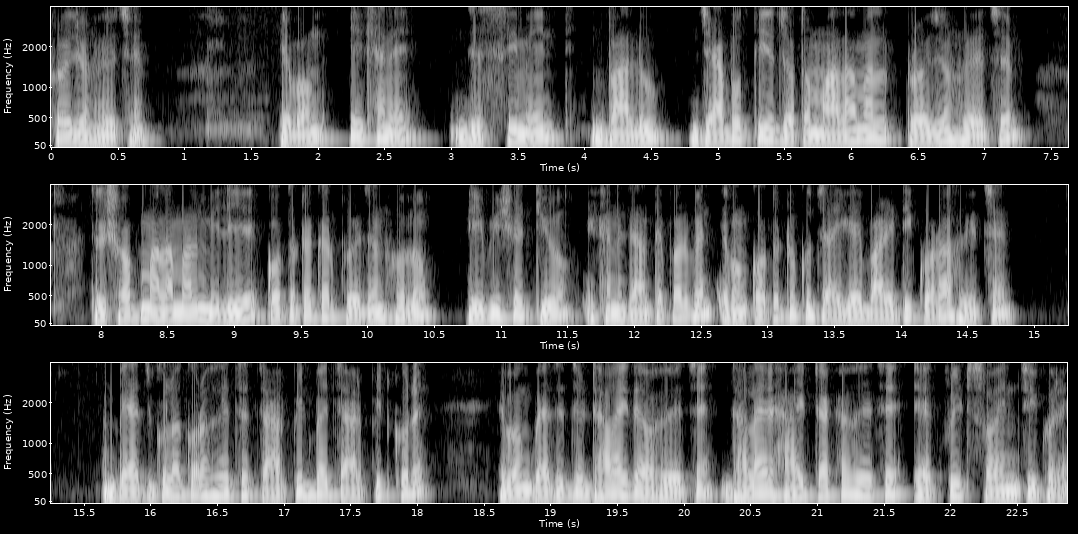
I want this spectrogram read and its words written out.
প্রয়োজন হয়েছে। এবং এখানে যে সিমেন্ট, বালু যাবতীয় যত মালামাল প্রয়োজন হয়েছে তো সব মালামাল মিলিয়ে কত টাকার প্রয়োজন হলো এই বিষয়টিও এখানে জানতে পারবেন এবং কতটুকু জায়গায় বাড়িটি করা হয়েছে। ব্যাচগুলো করা হয়েছে চার ফিট বাই চার ফিট করে এবং ব্যাচের যে ঢালাই দেওয়া হয়েছে, ঢালাইয়ের হাইট রাখা হয়েছে এক ফিট ছয় ইঞ্চি করে।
